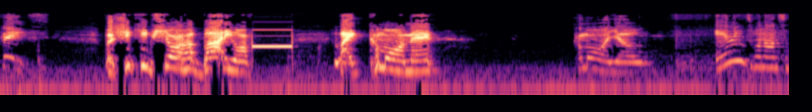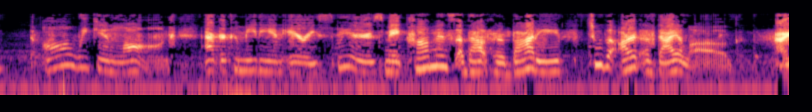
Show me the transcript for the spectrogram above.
face, but she keeps showing her body off. Like, come on, man. Come on, yo. Aries went on to all weekend long after comedian Aries Spears made comments about her body to the art of dialogue. I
